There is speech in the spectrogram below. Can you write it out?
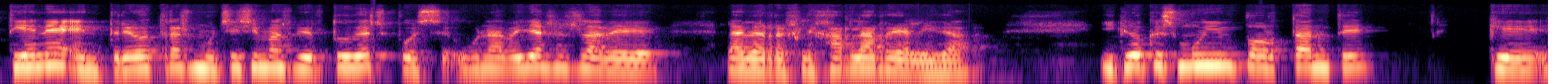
tiene, entre otras muchísimas virtudes, pues una de ellas es la de la de reflejar la realidad. Y creo que es muy importante que,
